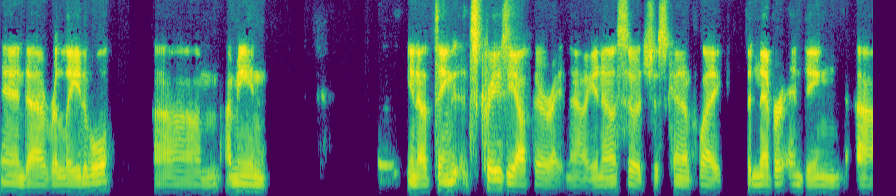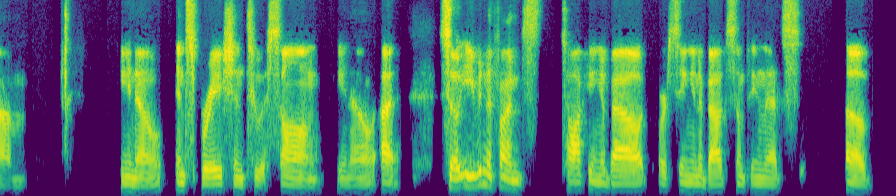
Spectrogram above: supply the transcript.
and uh relatable. Um I mean you know, thing it's crazy out there right now, you know, so it's just kind of like the never ending um you know, inspiration to a song, you know. I, so even if I'm talking about or singing about something that's of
